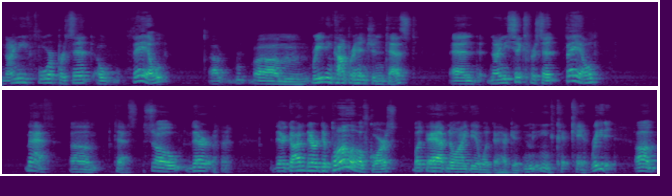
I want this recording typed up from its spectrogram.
94% failed uh, um, reading comprehension test, and 96% failed math um, test. So they're they got their diploma, of course, but they have no idea what the heck it means. Can't read it. Um,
